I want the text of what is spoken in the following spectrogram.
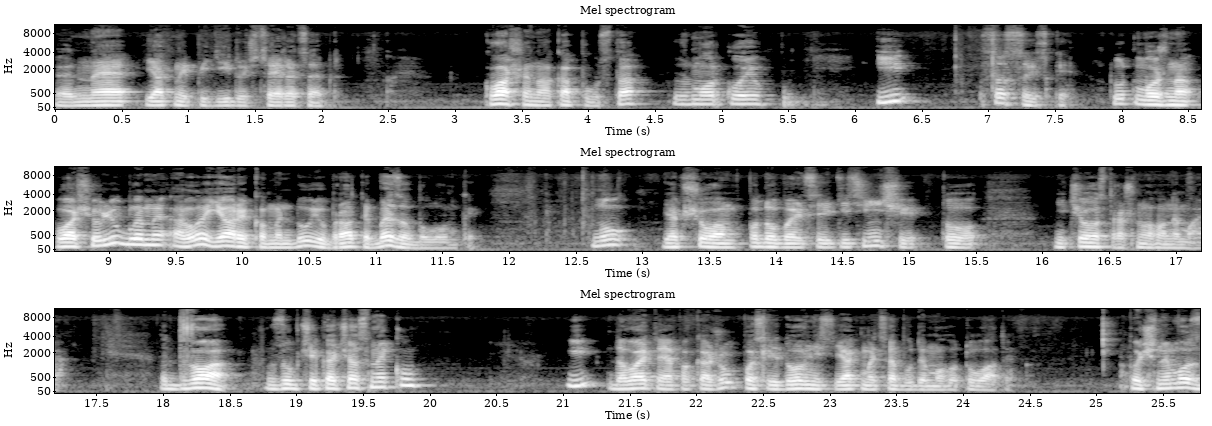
е, ніяк не підійдуть в цей рецепт. Квашена капуста з морквою і сосиски. Тут можна ваші улюблені, але я рекомендую брати без оболонки. Ну, якщо вам подобаються якісь інші, то нічого страшного немає. Два зубчика часнику. І давайте я покажу послідовність, як ми це будемо готувати. Почнемо з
